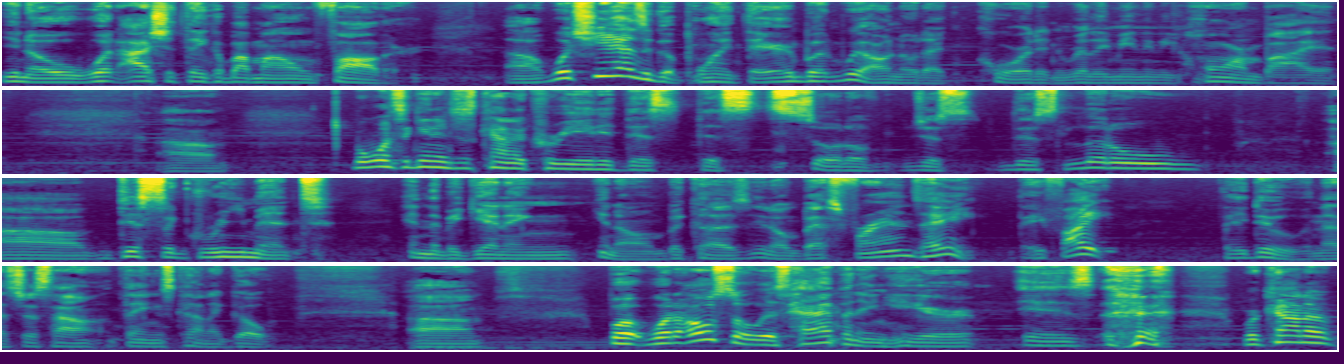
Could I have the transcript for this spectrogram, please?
you know, what I should think about my own father. Uh, which she has a good point there, but we all know that Korra didn't really mean any harm by it. Um, but once again, it just kind of created this this sort of just this little uh, disagreement in the beginning, you know, because, you know, best friends, hey, they fight. They do. And that's just how things kind of go. Um, but what also is happening here is we're kind of,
